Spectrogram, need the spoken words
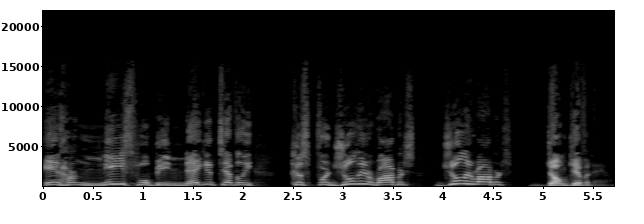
And her niece will be negatively, because for Julia Roberts, Julia Roberts don't give a damn.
